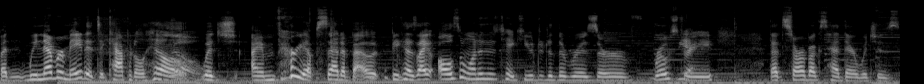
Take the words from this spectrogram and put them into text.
But we never made it to Capitol Hill, No. which I am very upset about because I also wanted to take you to the Reserve Roastery that Starbucks had there, which is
